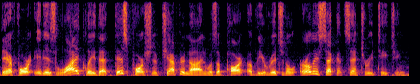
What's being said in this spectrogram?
Therefore, it is likely that this portion of chapter 9 was a part of the original early second century teaching,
